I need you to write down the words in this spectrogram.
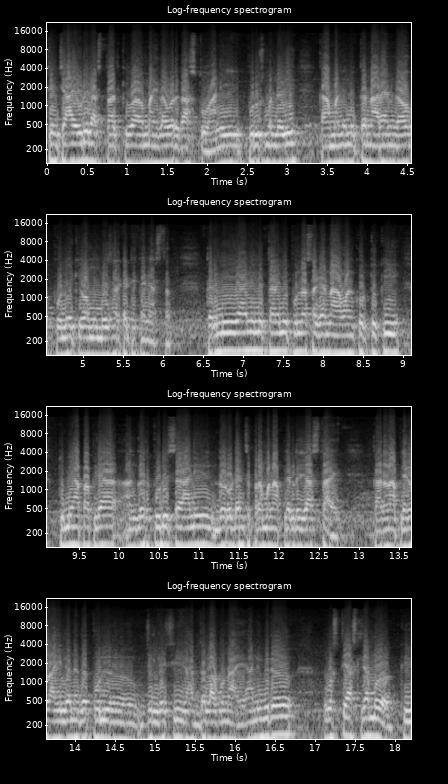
त्यांचे आईवडील असतात किंवा महिला वर्ग असतो आणि पुरुष मंडळी कामानिमित्त नारायणगाव पुणे किंवा मुंबईसारख्या ठिकाणी असतात. तर मी या निमित्ताने मी पुन्हा सगळ्यांना आवाहन करतो की तुम्ही आपापल्या घरपुडीचं आणि दरोड्यांचं प्रमाण आपल्याकडे जास्त आहे. कारण आपल्याकडे अहिल्यानगर पूल जिल्ह्याची हद्द लागून आहे आणि विरळ वस्ती असल्यामुळं की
